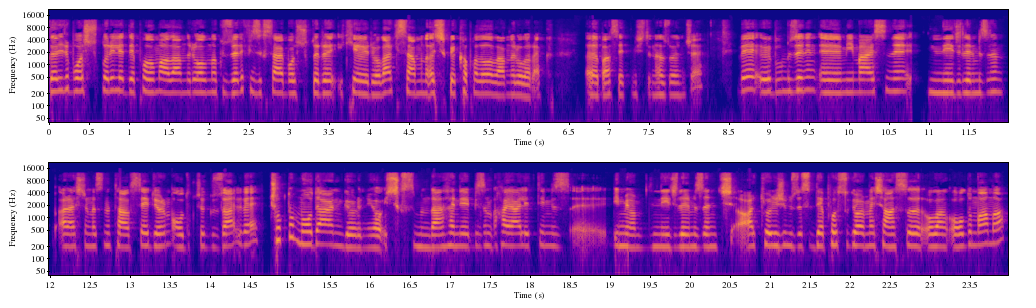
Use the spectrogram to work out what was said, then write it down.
galeri boşlukları ile depolama alanları olmak üzere fiziksel boşlukları ikiye ayırıyorlar ki sen bunu açık ve kapalı alanlar olarak e, bahsetmiştin az önce. Ve e, bu müzenin e, mimarisini dinleyicilerimizin araştırmasını tavsiye ediyorum. Oldukça güzel ve çok da modern görünüyor iç kısmından. Hani bizim hayal ettiğimiz e, bilmiyorum dinleyicilerimizin hiç arkeoloji müzesi deposu görme şansı olan oldu mu ama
